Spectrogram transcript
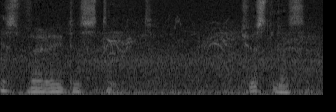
is very distinct. Just listen.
